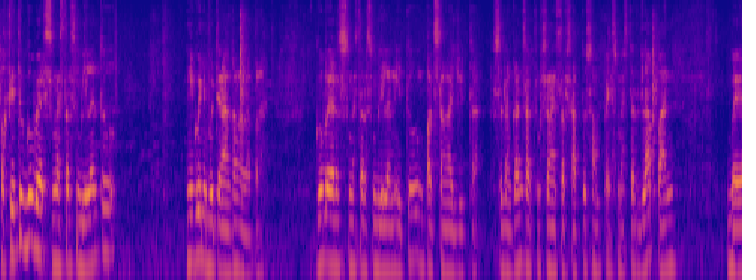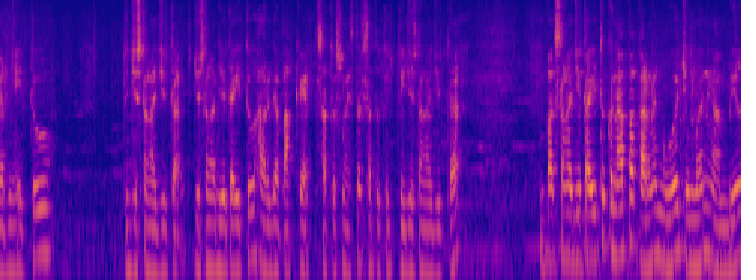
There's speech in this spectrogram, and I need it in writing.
waktu itu gue bayar semester 9 tuh ini gue nyebutin angka gak apa-apa gue bayar semester 9 itu empat setengah juta. Sedangkan satu semester 1 sampai semester 8 bayarnya itu tujuh setengah juta. Tujuh setengah juta itu harga paket. Satu semester satu tujuh setengah juta. Empat setengah juta itu kenapa? Karena gue cuman ngambil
